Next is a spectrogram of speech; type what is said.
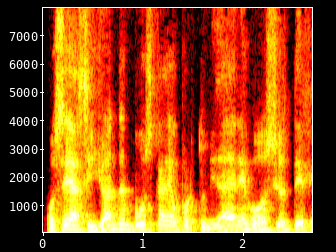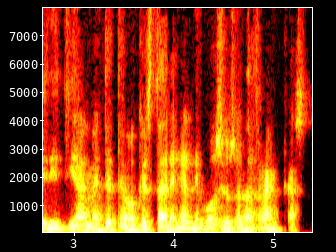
O sea, si yo ando en busca de oportunidad de negocios, definitivamente tengo que estar en el negocio de zonas francas,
